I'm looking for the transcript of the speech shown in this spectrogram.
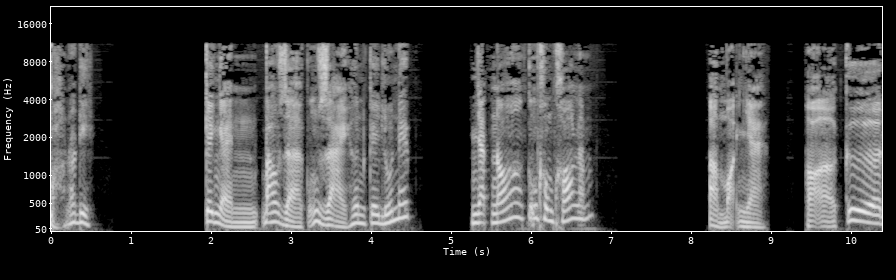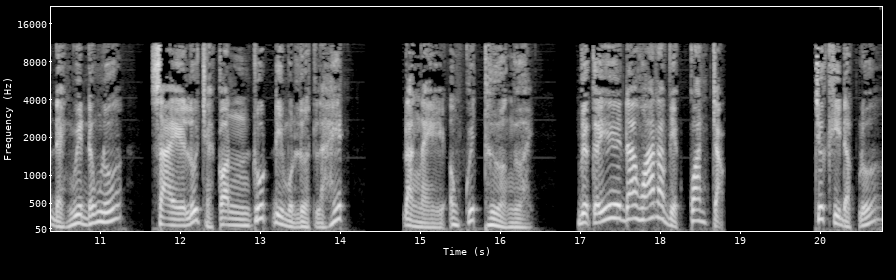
bỏ nó đi. Cây nghèn bao giờ cũng dài hơn cây lúa nếp. Nhặt nó cũng không khó lắm. Ở mọi nhà, họ cứ để nguyên đống lúa, xài lúa trẻ con rút đi một lượt là hết. Đằng này ông quyết thừa người. Việc ấy đã hóa ra việc quan trọng. Trước khi đập lúa,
